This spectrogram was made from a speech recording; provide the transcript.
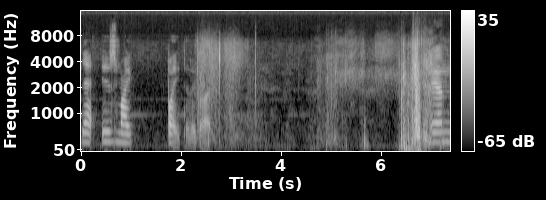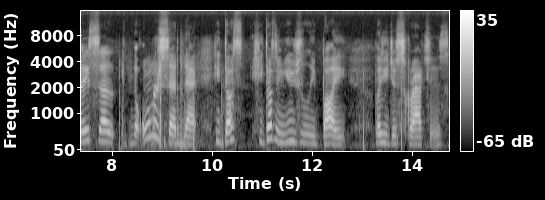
That is my bite that I got. And they said the owner said that he does he doesn't usually bite but he just scratches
